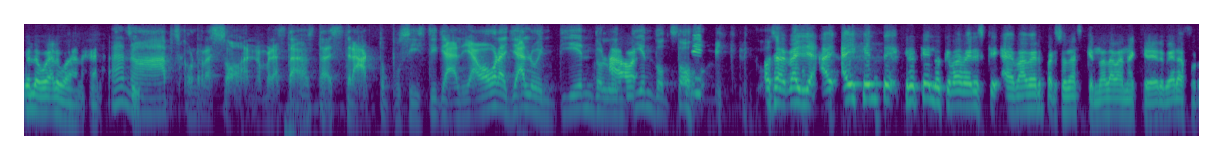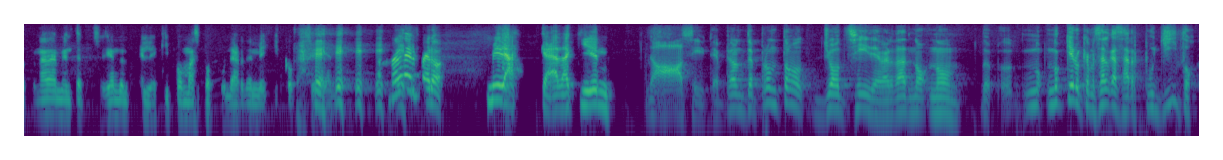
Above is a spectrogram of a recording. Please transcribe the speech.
Yo le voy al Guadalajara. Ah, no, pues con razón, hombre, hasta, hasta extracto pusiste, ya, y ahora ya lo entiendo, lo entiendo todo, mi querido. O sea, vaya, hay, gente, creo que lo que va a haber es que va a haber personas que no la van a querer ver, afortunadamente, pues siendo el, equipo más popular de México. Pues, a ver, pero mira, cada quien. No, sí, de, de pronto yo sí, de verdad, no, no, no, no quiero que me salgas arpullido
